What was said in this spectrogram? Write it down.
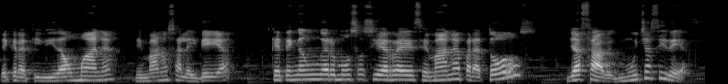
de creatividad humana, de manos a la idea. Que tengan un hermoso cierre de semana para todos. Ya saben, muchas ideas.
